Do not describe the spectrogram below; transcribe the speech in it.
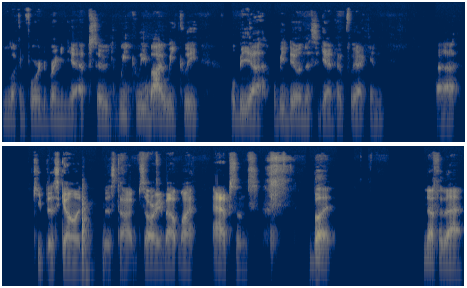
I'm looking forward to bringing you episodes weekly, bi-weekly. We'll be uh we'll be doing this again. Hopefully, I can uh, keep this going this time. Sorry about my absence. But enough of that.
